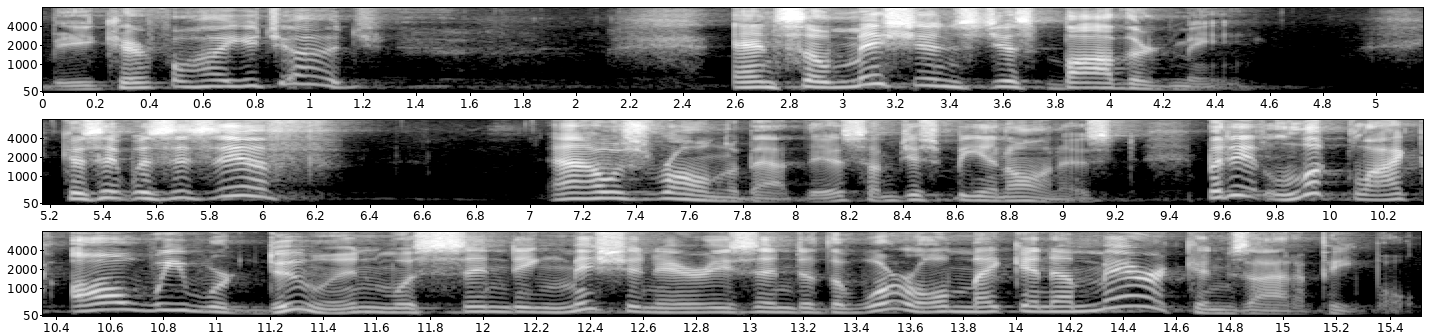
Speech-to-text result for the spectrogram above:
Be careful how you judge. And so missions just bothered me because it was as if I was wrong about this, I'm just being honest. But it looked like all we were doing was sending missionaries into the world, making Americans out of people.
